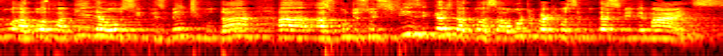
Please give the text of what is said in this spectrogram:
tua, a tua família ou simplesmente mudar a, as condições físicas da tua saúde para que você pudesse viver mais.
